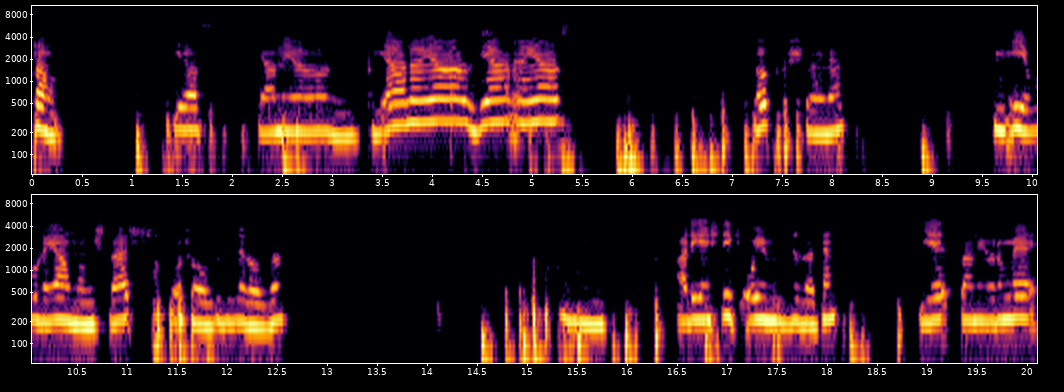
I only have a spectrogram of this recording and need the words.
Tamam. Biraz yanıyoruz, yanıyoruz, yanıyoruz. Hop şöyle. Hı, iyi burayı almamışlar. Hoş oldu, güzel oldu. Hmm. Hadi gençlik oyun bizde zaten. diye sanıyorum ve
